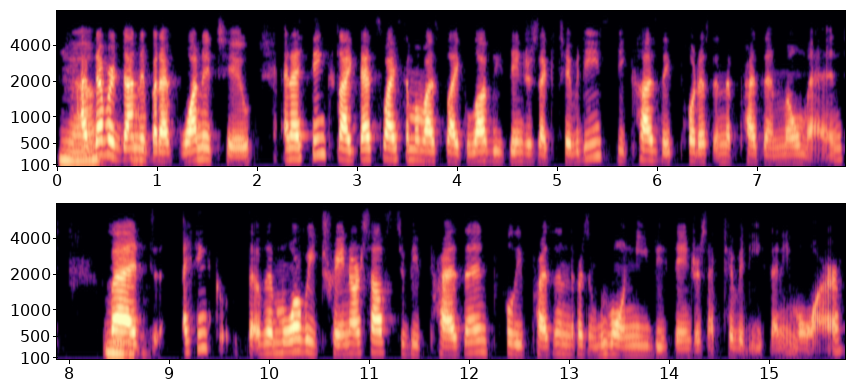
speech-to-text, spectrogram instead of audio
Yeah. I've never done it, but I've wanted to. And I think like that's why some of us like love these dangerous activities because they put us in the present moment. Mm. But I think the, the, more we train ourselves to be present, fully present in the present, we won't need these dangerous activities anymore.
